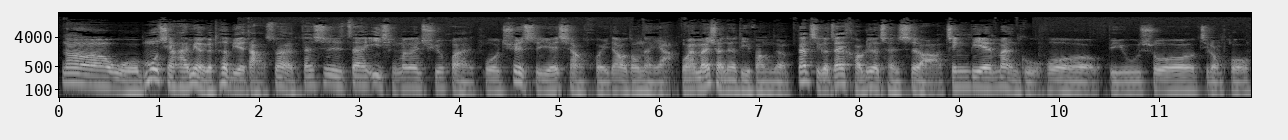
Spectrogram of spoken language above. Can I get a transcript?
那我目前还没有一个。特别打算，但是在疫情慢慢趋缓，我确实也想回到东南亚，我还蛮喜欢那个地方的。那几个在考虑的城市啦，金边、曼谷或比如说吉隆坡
